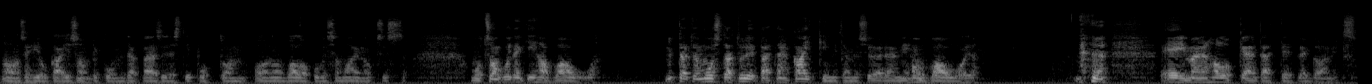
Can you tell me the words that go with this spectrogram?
No on se hiukan isompi kuin mitä pääsiäistiput on, on, on valokuvissa mainoksissa. Mutta se on kuitenkin ihan vauva. Nyt täytyy muistaa, että ylipäätään kaikki, mitä me syödään, niin on vauvoja. Ei, mä en halua kääntää teitä vegaaniksi.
